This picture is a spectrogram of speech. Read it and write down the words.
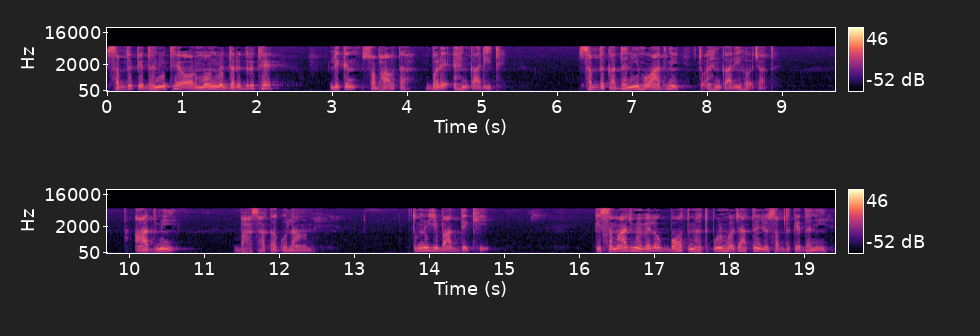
शब्द के धनी थे और मौन में दरिद्र थे, लेकिन स्वभावता बड़े अहंकारी थे। शब्द का धनी हो आदमी तो अहंकारी हो जाता आदमी भाषा का गुलाम है। तुमने ये बात देखी कि समाज में वे लोग बहुत महत्वपूर्ण हो जाते हैं जो शब्द के धनी हैं।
